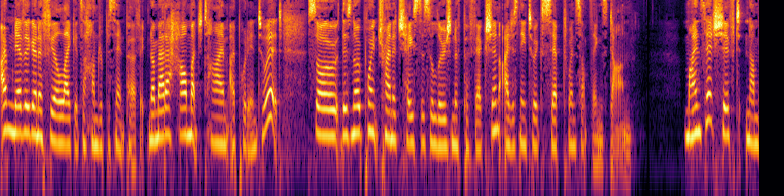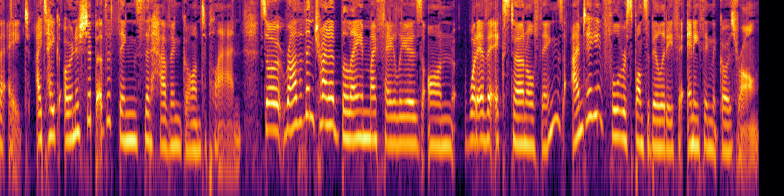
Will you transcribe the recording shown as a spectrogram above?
I'm never going to feel like it's 100% perfect, no matter how much time I put into it. So there's no point trying to chase this illusion of perfection. I just need to accept when something's done. Mindset shift number eight. I take ownership of the things that haven't gone to plan. So rather than trying to blame my failures on whatever external things, I'm taking full responsibility for anything that goes wrong.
